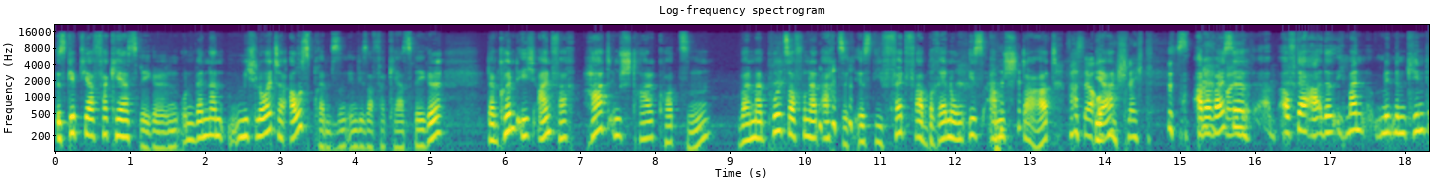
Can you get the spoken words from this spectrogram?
es gibt ja Verkehrsregeln. Und wenn dann mich Leute ausbremsen in dieser Verkehrsregel, dann könnte ich einfach hart im Strahl kotzen, weil mein Puls auf 180 ist, die Fettverbrennung ist am Start. Was ja auch nicht schlecht ist. Aber weißt du, auf der Ar- ich meine, mit einem Kind,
